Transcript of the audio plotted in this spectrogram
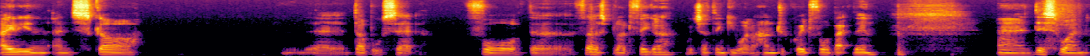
Alien and Scar uh, double set for the First Blood figure, which I think he wanted 100 quid for back then. And this one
